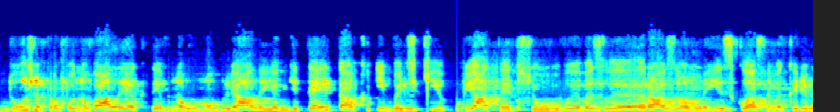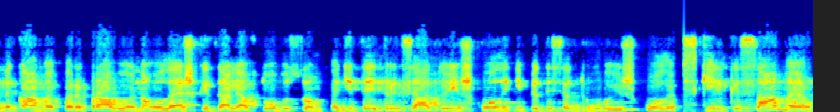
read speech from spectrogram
Дуже пропонували активно вмовляли як дітей, так і батьків. У п'ятницю вивезли разом із класними керівниками переправою на Олешки, далі автобусом дітей 30-ї школи і 52-ї школи. Скільки саме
